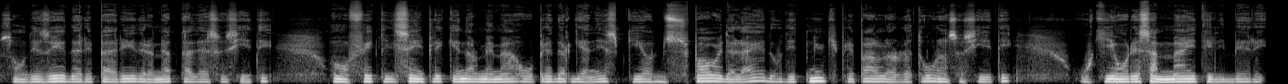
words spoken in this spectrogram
Son désir de réparer et de remettre à la société ont fait qu'il s'implique énormément auprès d'organismes qui offrent du support et de l'aide aux détenus qui préparent leur retour en société ou qui ont récemment été libérés.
